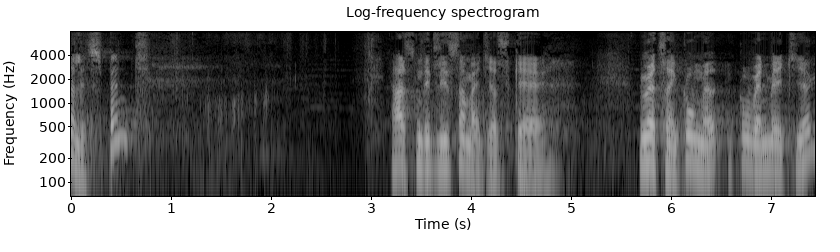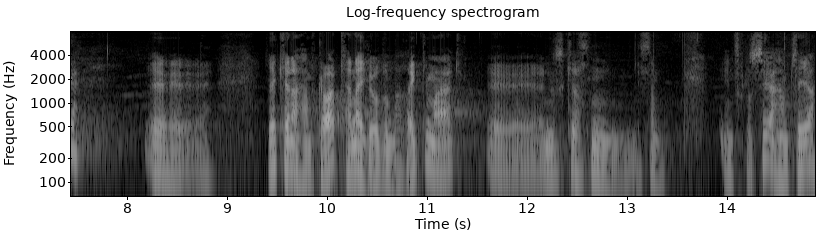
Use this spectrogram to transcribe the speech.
er lidt spændt. Jeg har sådan lidt ligesom, at jeg skal... Nu har jeg taget en god, med, god ven med i kirke. Øh, jeg kender ham godt. Han har hjulpet mig rigtig meget. Øh, nu skal jeg sådan ligesom introducere ham til jer.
